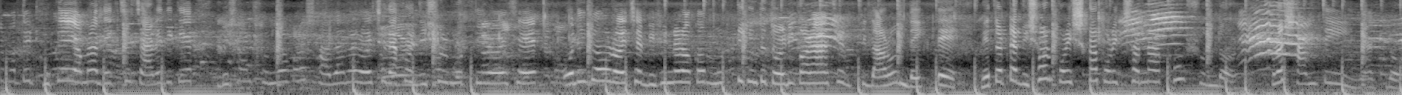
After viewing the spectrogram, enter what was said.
চার্চের মধ্যে ঢুকেই আমরা দেখছি চারিদিকে ভীষণ সুন্দর করে সাজানো রয়েছে। দেখো যিশুর মূর্তি রয়েছে, ওদিকেও রয়েছে বিভিন্ন রকম মূর্তি কিন্তু তৈরি করা আছে দারুণ দেখতে। ভেতরটা ভীষণ পরিষ্কার পরিচ্ছন্ন খুব সুন্দর। পুরো শান্তি একদম।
